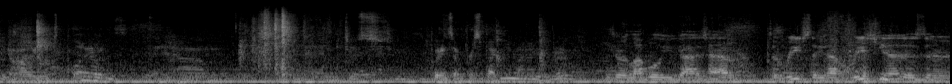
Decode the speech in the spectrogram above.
you know how we need to play and, and just putting some perspective on it. Is there a level you guys have to reach that you haven't reached yet? Is there?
